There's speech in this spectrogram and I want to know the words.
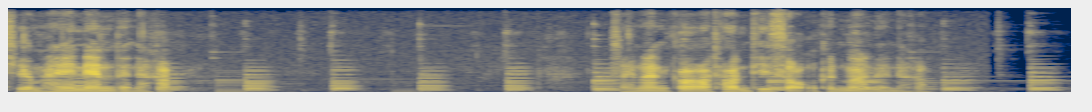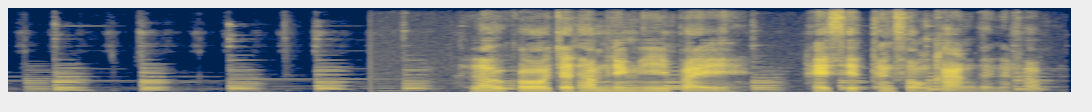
เชื่อมให้แน่นเลยนะครับ จากนั้นก็ท่อนที่สองขึ้นมาเลยนะครับ เราก็จะทำอย่างนี้ไปให้เสร็จทั้งสองข้างเลยนะครับ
